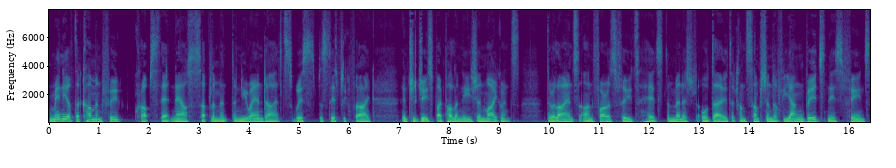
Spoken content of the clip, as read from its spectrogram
Many of the common food crops that now supplement the Niuean diets were specified introduced by Polynesian migrants. The reliance on forest foods has diminished, although the consumption of young birds' nest ferns,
